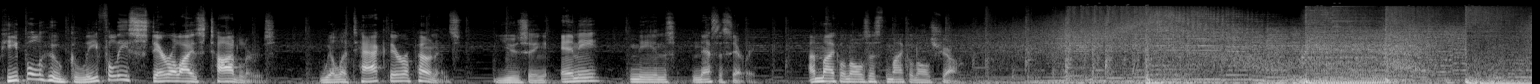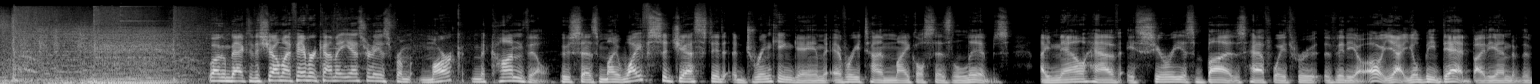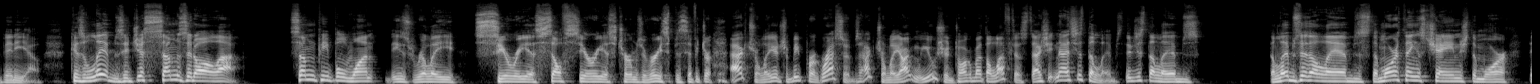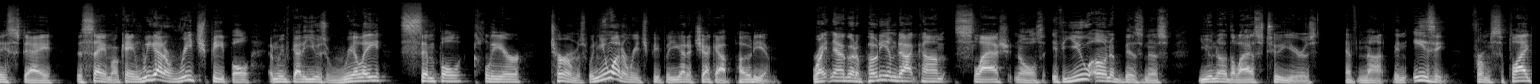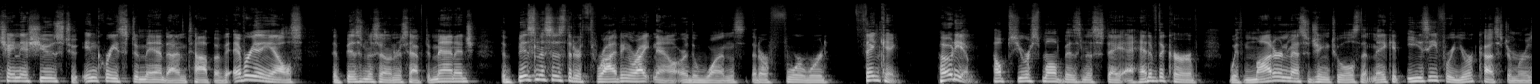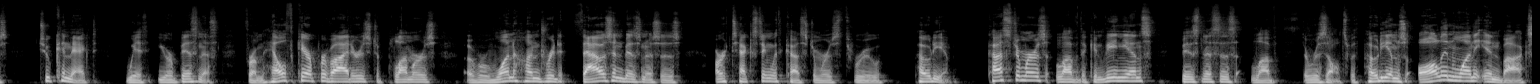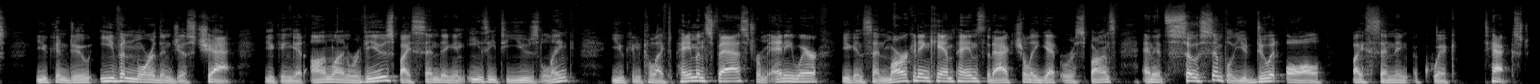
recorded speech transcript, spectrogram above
people who gleefully sterilize toddlers will attack their opponents using any means necessary. I'm Michael Knowles. This is The Michael Knowles Show. Welcome back to the show. My favorite comment yesterday is from Mark McConville, who says, My wife suggested a drinking game every time Michael says libs. I now have a serious buzz halfway through the video. Oh, yeah, you'll be dead by the end of the video. Because libs, it just sums it all up. Some people want these really serious, self-serious terms, or very specific terms. Actually, it should be progressives. Actually, I'm, you should talk about the leftists. Actually, no, it's just the libs. They're just the libs. The libs are the libs. The more things change, the more they stay the same. Okay, and we got to reach people, and we've got to use really simple, clear terms. When you want to reach people, you got to check out Podium. Right now, go to podium.com slash Knowles. If you own a business, you know the last two years have not been easy. From supply chain issues to increased demand on top of everything else that business owners have to manage, the businesses that are thriving right now are the ones that are forward thinking. Podium helps your small business stay ahead of the curve with modern messaging tools that make it easy for your customers to connect with your business. From healthcare providers to plumbers, over 100,000 businesses are texting with customers through Podium. Customers love the convenience, businesses love the results. With Podium's all in one inbox, you can do even more than just chat. You can get online reviews by sending an easy to use link. You can collect payments fast from anywhere. You can send marketing campaigns that actually get a response. And it's so simple. You do it all by sending a quick text.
